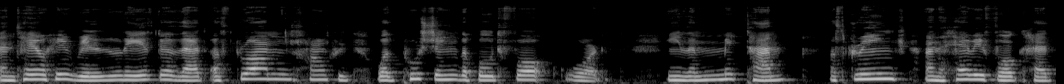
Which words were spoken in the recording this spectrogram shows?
until he realized that a strong current was pushing the boat forward. In the meantime, a strange and heavy fog had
